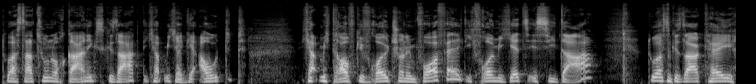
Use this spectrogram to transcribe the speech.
Du hast dazu noch gar nichts gesagt. Ich habe mich ja geoutet. Ich habe mich drauf gefreut schon im Vorfeld. Ich freue mich jetzt, ist sie da. Du hast gesagt, hey,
